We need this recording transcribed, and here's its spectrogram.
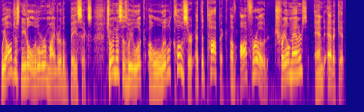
we all just need a little reminder of the basics. Join us as we look a little closer at the topic of off-road, trail manners, and etiquette.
